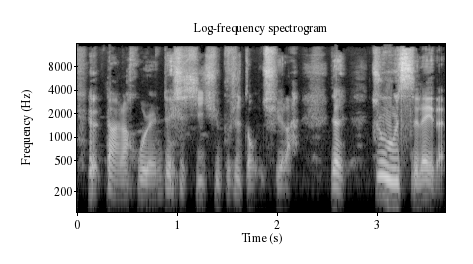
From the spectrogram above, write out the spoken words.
当然，湖人队是西区，不是东区了。那诸如此类的。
